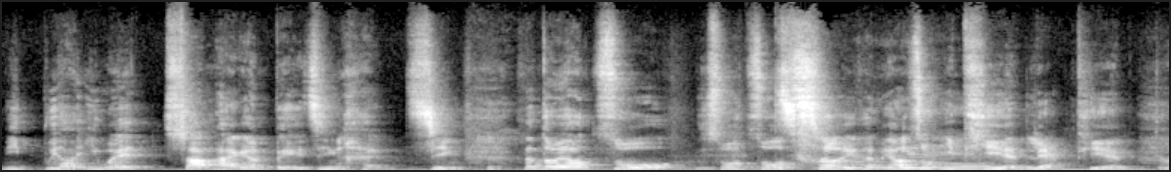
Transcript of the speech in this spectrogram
你不要以为上海跟北京很近，那都要坐。你说坐车也可能要坐一天两天，啊、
